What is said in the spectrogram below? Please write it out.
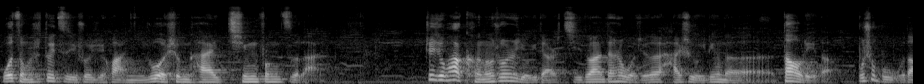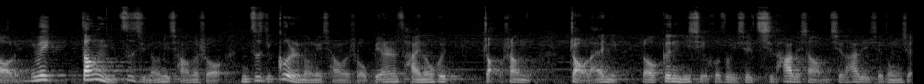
我总是对自己说一句话：“你若盛开，清风自来。”这句话可能说是有一点极端，但是我觉得还是有一定的道理的，不是不无道理。因为当你自己能力强的时候，你自己个人能力强的时候，别人才能会找上你，找来你，然后跟你一起合作一些其他的项目，其他的一些东西。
